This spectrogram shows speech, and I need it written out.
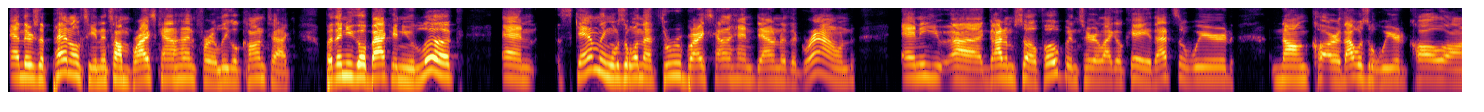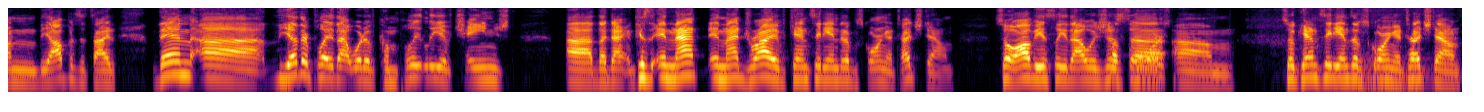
and there's a penalty and it's on Bryce Callahan for illegal contact. But then you go back and you look and Scantling was the one that threw Bryce Callahan down to the ground and he uh, got himself open. So you're like, okay, that's a weird non-call, that was a weird call on the opposite side. Then uh, the other play that would have completely have changed uh, the because in that in that drive, Kansas City ended up scoring a touchdown. So obviously that was just uh, um, so Kansas City ends up scoring a touchdown,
